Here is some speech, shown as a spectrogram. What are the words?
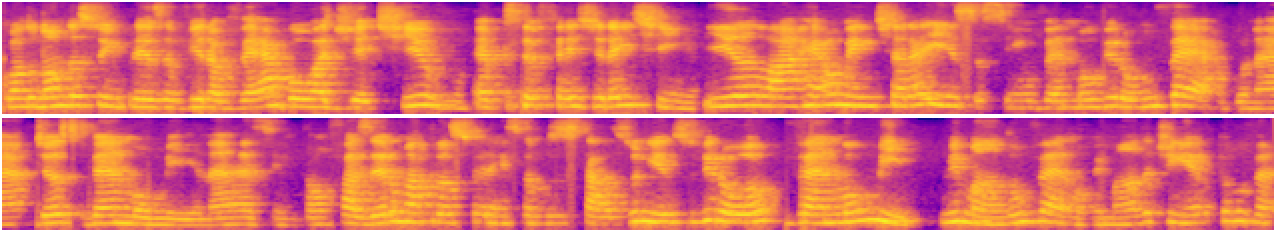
quando o nome da sua empresa vira verbo ou adjetivo, é porque você fez direitinho. E lá realmente era isso, assim, o Venmo virou um verbo, né? Just Venmo me, né? Assim, então fazer uma transferência nos Estados Unidos virou Venmo me. Me manda um Venmo, me manda dinheiro pelo Venmo.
